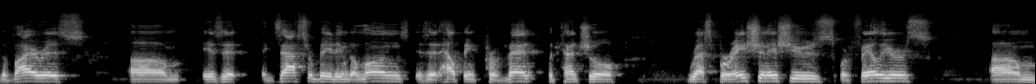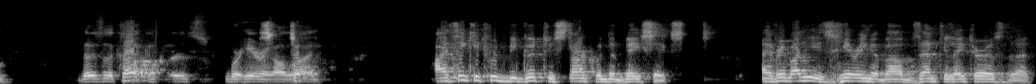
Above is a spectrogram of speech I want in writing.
the virus? Um, is it exacerbating the lungs? Is it helping prevent potential respiration issues or failures? Um, those are the kind of concerns we're hearing online. I think it would be good to start with the basics. Everybody is hearing about ventilators that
